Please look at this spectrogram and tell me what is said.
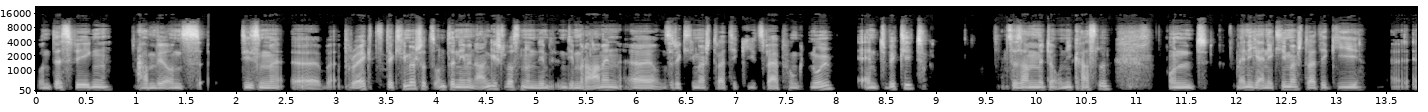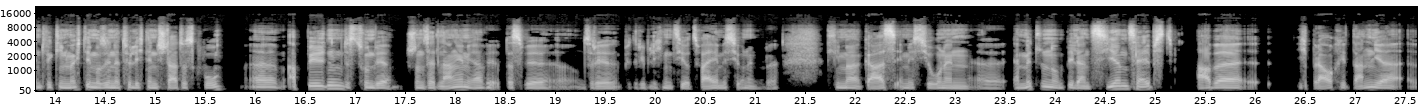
Und deswegen haben wir uns diesem äh, Projekt der Klimaschutzunternehmen angeschlossen und in, in dem Rahmen äh, unsere Klimastrategie 2.0 entwickelt, zusammen mit der Uni Kassel. Und wenn ich eine Klimastrategie entwickeln möchte, muss ich natürlich den Status quo äh, abbilden. Das tun wir schon seit langem, ja, dass wir äh, unsere betrieblichen CO2-Emissionen oder Klimagasemissionen äh, ermitteln und bilanzieren selbst. Aber äh, ich brauche dann ja äh,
